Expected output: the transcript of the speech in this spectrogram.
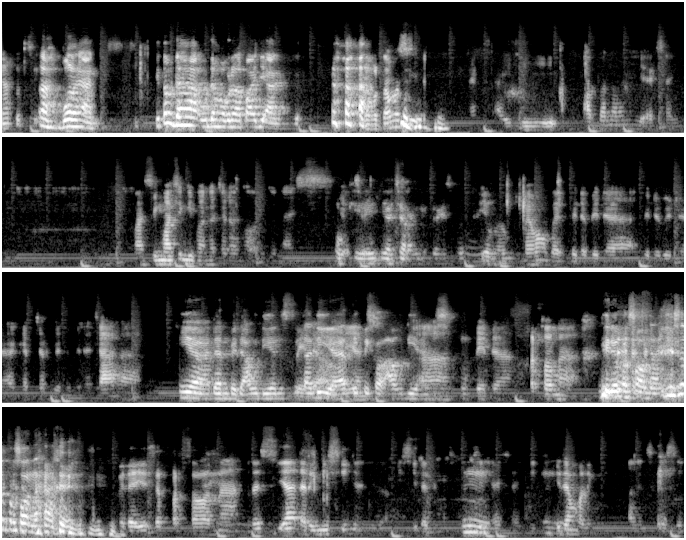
Nyatut sih. Ah boleh An. Kita udah udah ngobrol apa aja An? Yang pertama sih XID Masing-masing gimana cara organize. Oke, ya cara gitu ya. Ya mem- memang beda-beda beda-beda capture beda-beda cara. Iya, dan beda audiens tadi ya, audience. tipikal Ah, audiens. beda persona, Beda persona, user persona. beda user persona. Terus ya dari misinya juga, misi dari misi Hmm. XID. Itu yang paling paling seru sih.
